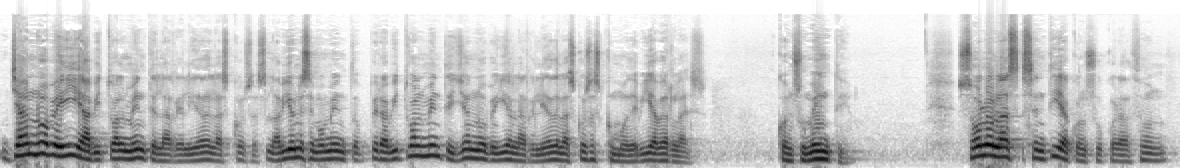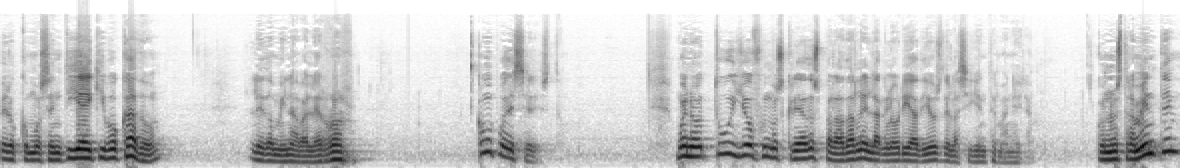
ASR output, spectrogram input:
Ya no veía habitualmente la realidad de las cosas, la vio en ese momento, pero habitualmente ya no veía la realidad de las cosas como debía verlas, con su mente. Solo las sentía con su corazón, pero como sentía equivocado, le dominaba el error. ¿Cómo puede ser esto? Bueno, tú y yo fuimos creados para darle la gloria a Dios de la siguiente manera. Con nuestra mente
